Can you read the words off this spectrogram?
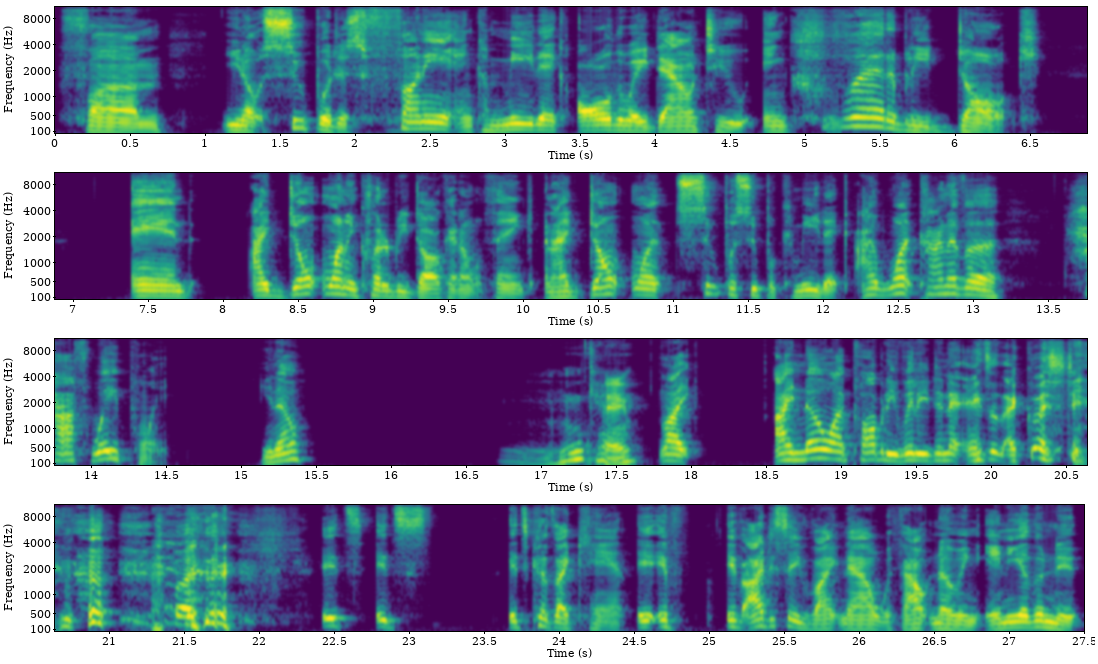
from you know super just funny and comedic all the way down to incredibly dark. And I don't want incredibly dark, I don't think, and I don't want super super comedic. I want kind of a halfway point. You know? Hmm, okay. like I know I probably really didn't answer that question, but it's it's it's because I can't. If if I just say right now, without knowing any other new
